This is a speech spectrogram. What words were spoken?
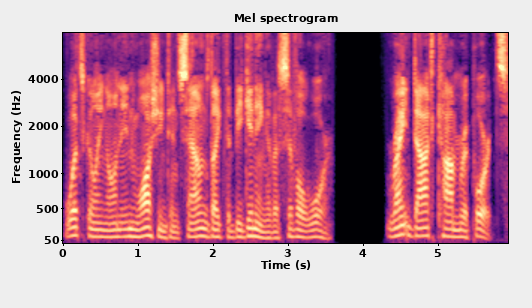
What's going on in Washington sounds like the beginning of a civil war. RT.com reports.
